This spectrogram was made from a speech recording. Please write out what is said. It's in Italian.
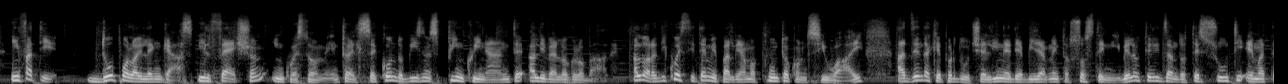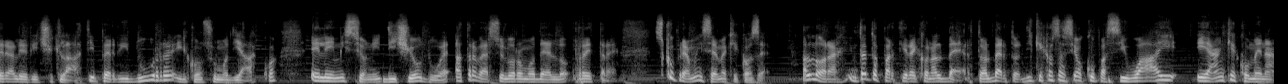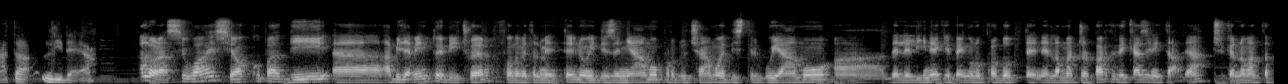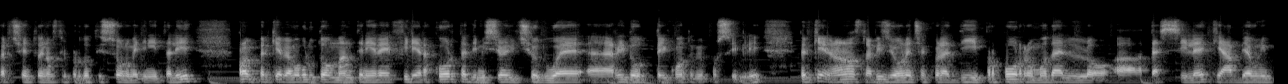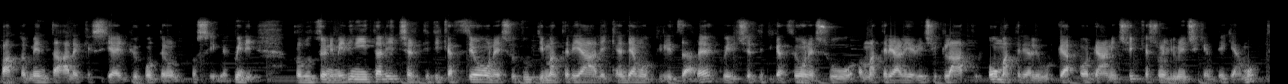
Infatti, dopo l'oil and gas, il fashion in questo momento è il secondo business più inquinante a livello globale. Allora, di questi temi parliamo appunto con CY, azienda che produce linee di abbigliamento sostenibile utilizzando tessuti e materiali riciclati per ridurre il consumo di acqua e le emissioni di CO2 attraverso il loro modello RE3. Scopriamo insieme che cos'è. Allora, intanto partirei con Alberto. Alberto, di che cosa si occupa CY e anche come è nata l'idea? Allora, CY si occupa di uh, abbigliamento e beachwear fondamentalmente. Noi disegniamo, produciamo e distribuiamo uh, delle linee che vengono prodotte nella maggior parte dei casi in Italia. Circa il 90% dei nostri prodotti sono made in Italy, proprio perché abbiamo voluto mantenere filiera corta di emissioni di CO2 uh, eh, ridotte il quanto più possibili. Perché nella nostra visione c'è quella di proporre un modello tessile che abbia un impatto ambientale che sia il più contenuto possibile. Quindi produzioni made in Italy, certificazione su tutti i materiali materiali che andiamo a utilizzare, quindi certificazione su materiali riciclati o materiali orga- organici, che sono gli unici che impieghiamo,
